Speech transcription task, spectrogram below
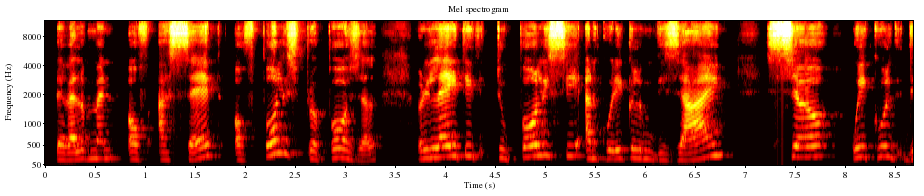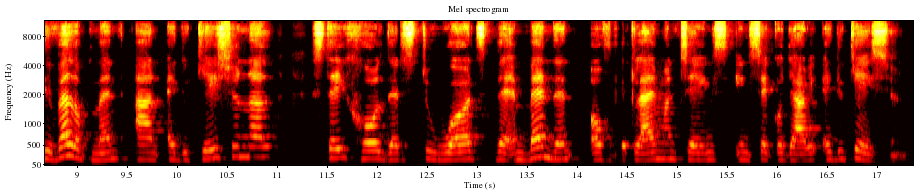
development of a set of policy proposal related to policy and curriculum design so we could development and educational stakeholders towards the embedding of the climate change in secondary education.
